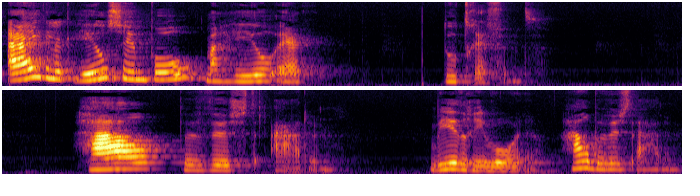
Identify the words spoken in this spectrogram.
eigenlijk heel simpel, maar heel erg doeltreffend. Haal bewust adem. Weer drie woorden. Haal bewust adem.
